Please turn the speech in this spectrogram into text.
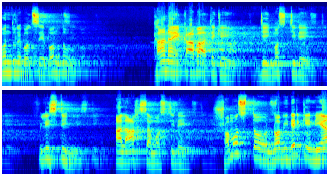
বন্ধুরে বলছে, বন্ধু, খানায় কাবা থেকে যেই মসজিদে ফিলিস্তিন আল আকসা মসজিদে সমস্ত নবীদেরকে নিয়ে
